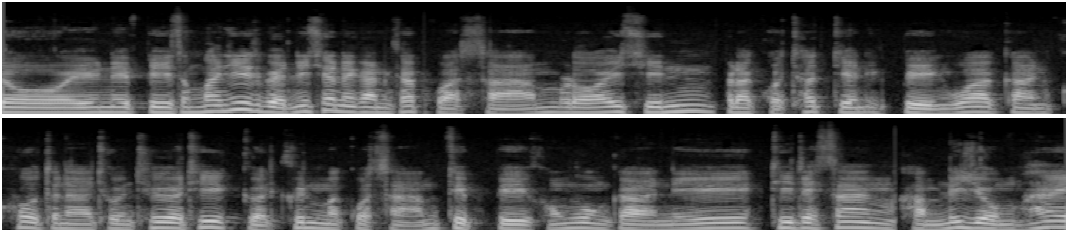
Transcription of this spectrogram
โดยในปี 2021 นี้เช่นกันครับกว่า 300 ชิ้น ปรากฏชัดเจนอีกปีว่าการโฆษณาชวนเชื่อที่เกิดขึ้นมากว่า 30 ปีของวงการนี้ ที่ได้สร้างคำนิยมให้ให้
